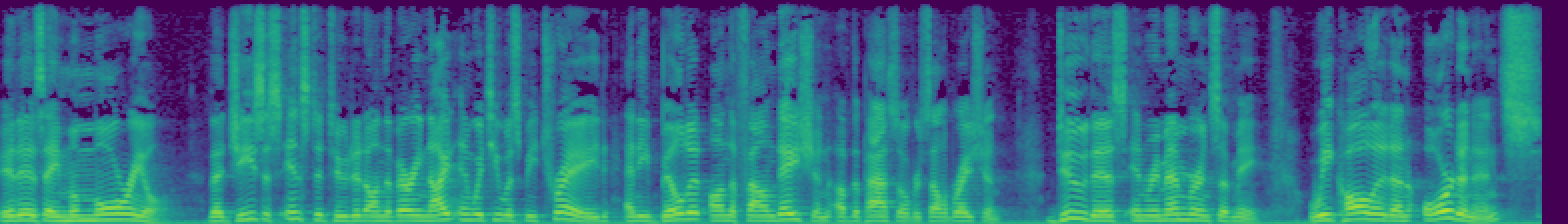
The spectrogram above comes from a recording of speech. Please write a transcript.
It is a memorial that Jesus instituted on the very night in which he was betrayed, and he built it on the foundation of the Passover celebration. Do this in remembrance of me. We call it an ordinance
